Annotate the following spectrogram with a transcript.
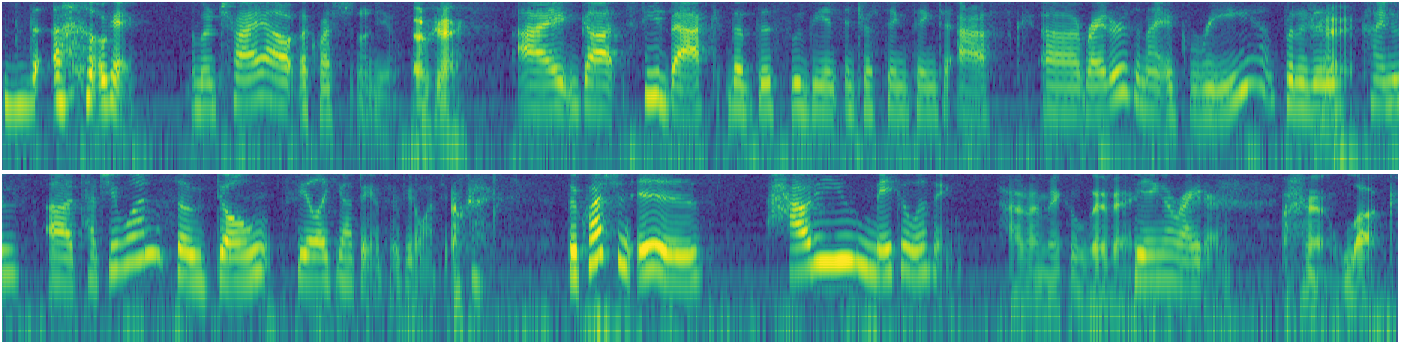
The, okay, I'm gonna try out a question on you. okay I got feedback that this would be an interesting thing to ask uh, writers, and I agree, but it is Okay. kind of a touchy one, so don't feel like you have to answer if you don't want to. okay The question is how do you make a living how do i make a living being a writer? luck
